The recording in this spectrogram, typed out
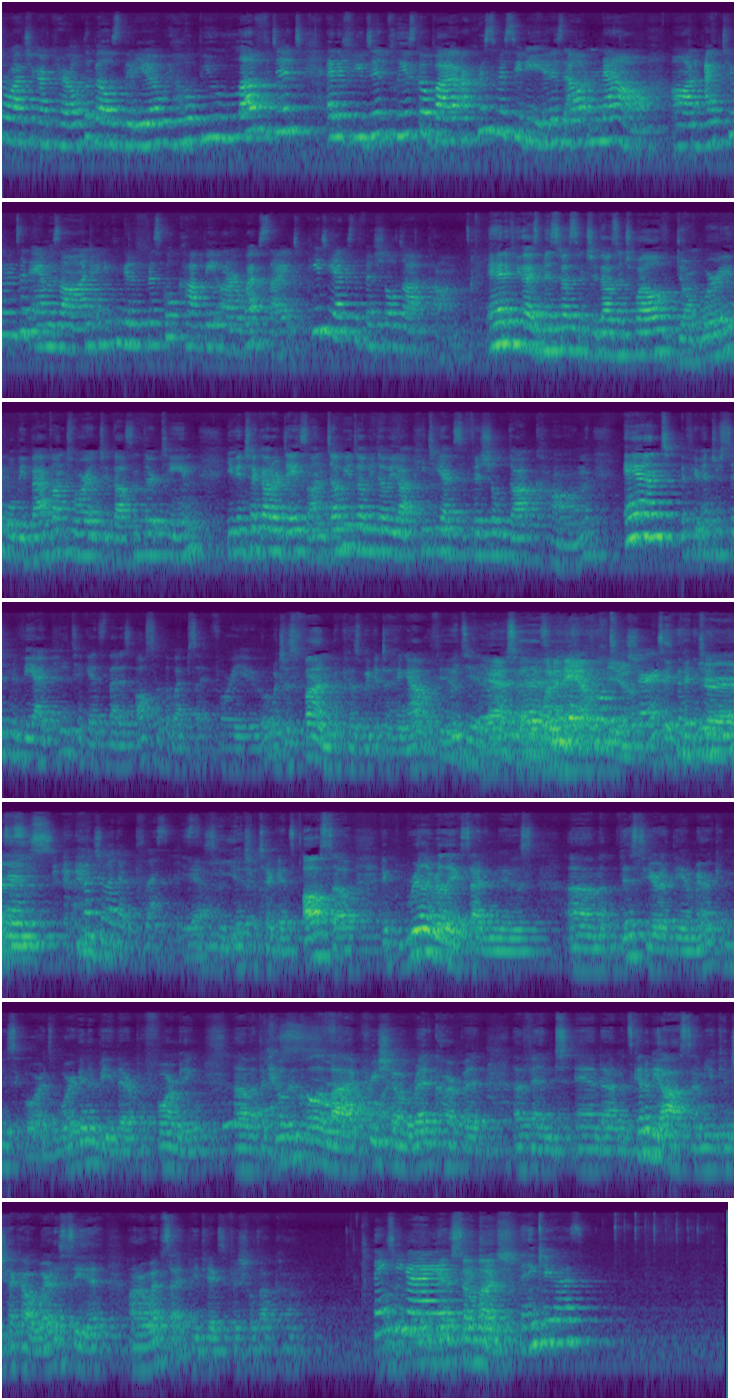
for watching our Carol the Bells video. We hope you loved it. And if you did, please go buy our Christmas CD. It is out now on iTunes and Amazon, and you can get a physical copy on our website, ptxofficial.com. And if you guys missed us in 2012, don't worry, we'll be back on tour in 2013. You can check out our dates on www.ptxofficial.com. And if you're interested in VIP tickets, that is also the website for you. Which is fun because we get to hang out with you. We do. Yeah, so Yeah. what You a get hang out with you. t-shirt Take pictures. And a bunch of other pluses. Yeah, so get your tickets. Also, really, really exciting news. Um, this year at the American Music Awards, we're going to be there performing um, at the Coca-Cola Live pre-show red carpet event, and um, it's going to be awesome. You can check out where to see it on our website, ptxofficial.com. Thank you guys. Thanks guys. so much. Thank you guys.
